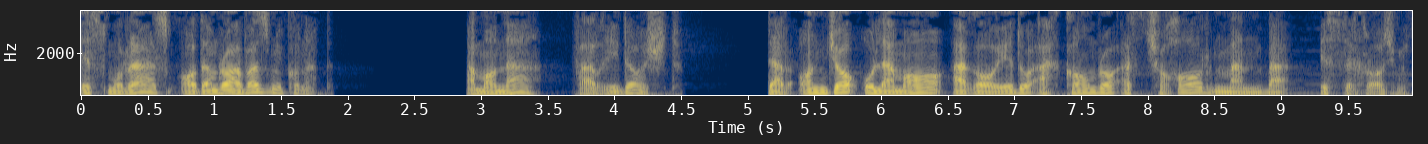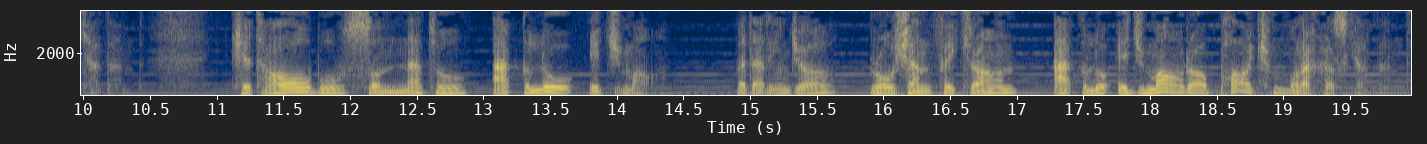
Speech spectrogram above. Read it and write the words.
اسم و رسم آدم را عوض می کند اما نه فرقی داشت. در آنجا علما عقاید و احکام را از چهار منبع استخراج می‌کردند کتاب و سنت و عقل و اجماع. و در اینجا روشن فکران عقل و اجماع را پاک مرخص کردند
